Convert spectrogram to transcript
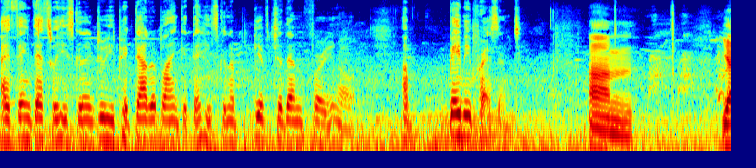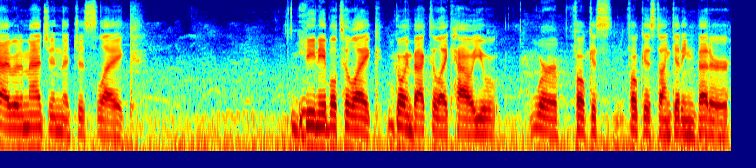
I think that's what he's going to do. He picked out a blanket that he's going to give to them for you know a baby present. Um, yeah, I would imagine that just like being able to like going back to like how you were focused focused on getting better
